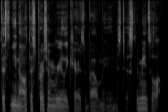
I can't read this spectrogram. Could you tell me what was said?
this you know this person really cares about me and it's just it means a lot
